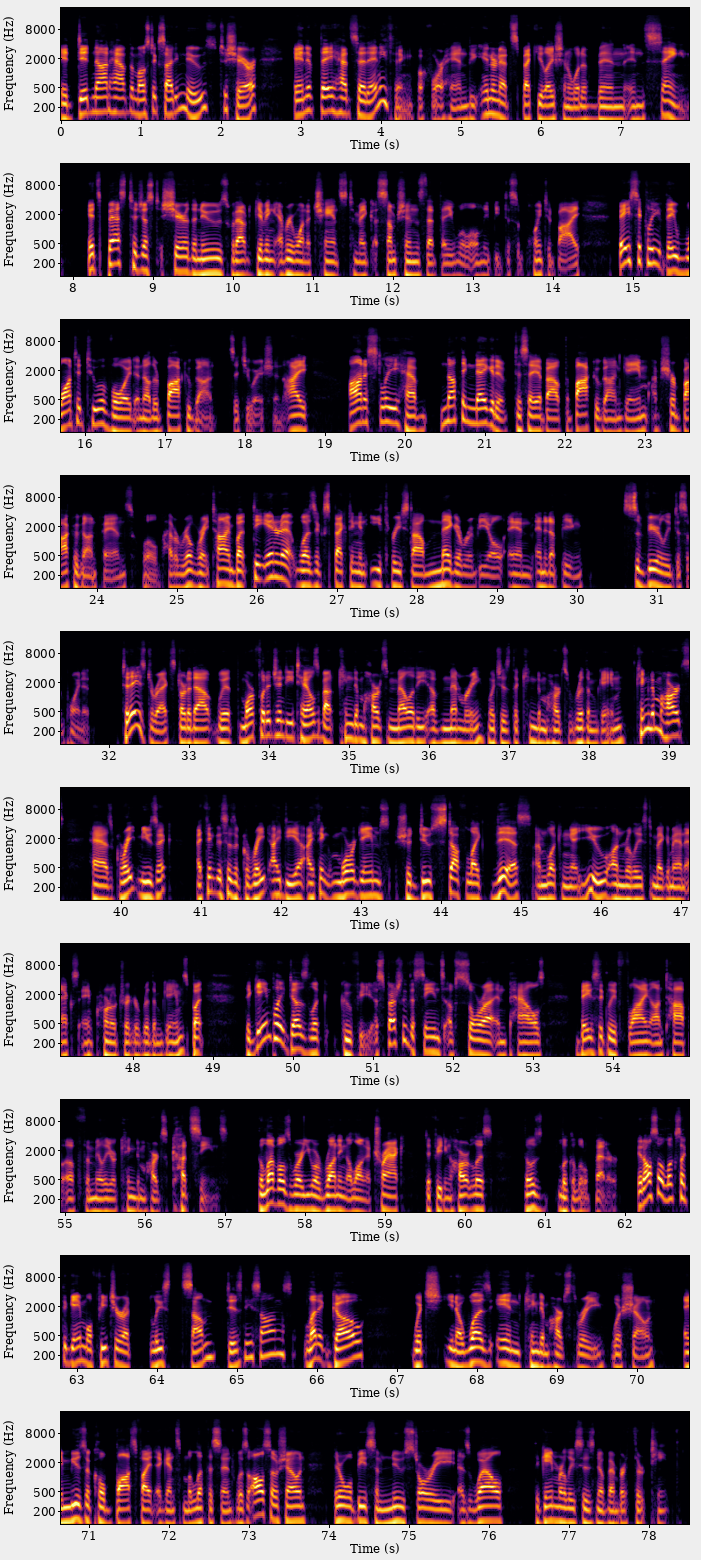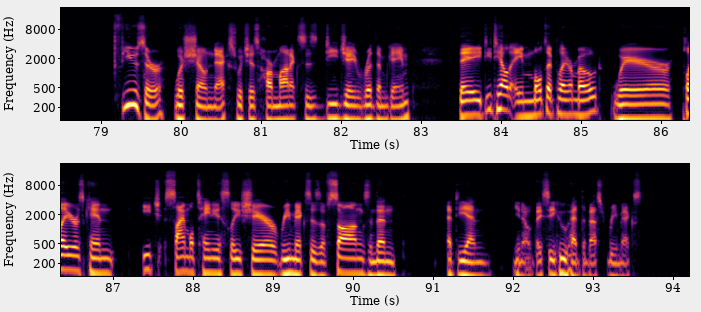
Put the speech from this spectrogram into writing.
It did not have the most exciting news to share, and if they had said anything beforehand, the internet speculation would have been insane. It's best to just share the news without giving everyone a chance to make assumptions that they will only be disappointed by. Basically, they wanted to avoid another Bakugan situation. I honestly have nothing negative to say about the Bakugan game. I'm sure Bakugan fans will have a real great time, but the internet was expecting an E3 style mega reveal and ended up being severely disappointed. Today's direct started out with more footage and details about Kingdom Hearts Melody of Memory, which is the Kingdom Hearts rhythm game. Kingdom Hearts has great music. I think this is a great idea. I think more games should do stuff like this. I'm looking at you, unreleased Mega Man X and Chrono Trigger rhythm games, but the gameplay does look goofy, especially the scenes of Sora and pals basically flying on top of familiar Kingdom Hearts cutscenes. The levels where you are running along a track, defeating Heartless, those look a little better. It also looks like the game will feature at least some Disney songs. Let It Go, which, you know, was in Kingdom Hearts 3, was shown. A musical boss fight against Maleficent was also shown. There will be some new story as well. The game releases November 13th. Fuser was shown next, which is Harmonix's DJ rhythm game. They detailed a multiplayer mode where players can each simultaneously share remixes of songs and then at the end you know, they see who had the best remix.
